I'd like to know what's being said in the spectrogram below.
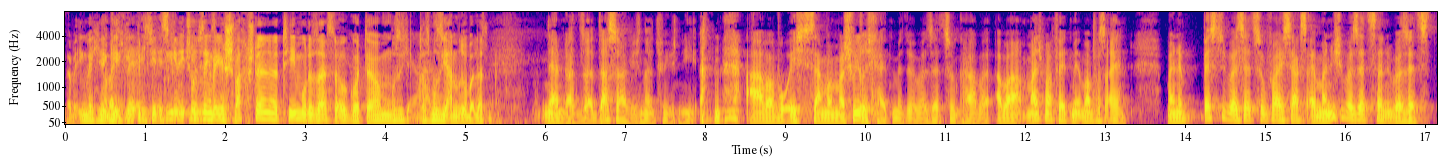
Aber irgendwelche, aber gibt, gibt es irgendwelche Schwachstellen oder Themen, wo du sagst, oh Gott, da muss ich, ja, das muss ich andere überlassen? Ja, das, das sage ich natürlich nie. Aber wo ich, sagen wir mal, Schwierigkeiten mit der Übersetzung habe. Aber manchmal fällt mir immer was ein. Meine beste Übersetzung war, ich sage es einmal nicht übersetzt, dann übersetzt.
